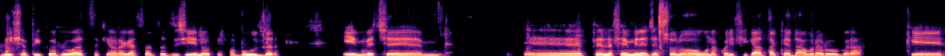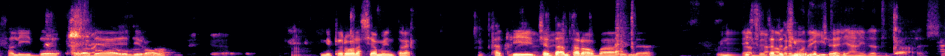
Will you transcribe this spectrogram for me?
Misha Piccol-Ruaz, che è un ragazzo altoatesino che fa boulder, e invece eh, per le femmine c'è solo una qualificata che è Daura Rogora, che fa lead ed è di Roma. Quindi per ora siamo in tre. Infatti Bene, c'è bene. tanta roba. Il... Quindi il avremo 75%. degli italiani da tifare, sì.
